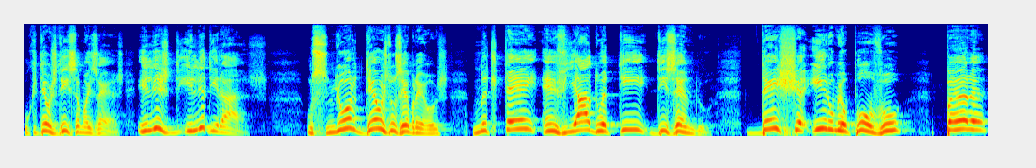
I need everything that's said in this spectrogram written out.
o que Deus disse a Moisés: e, lhes, e lhe dirás: O Senhor Deus dos Hebreus me tem enviado a ti, dizendo: Deixa ir o meu povo para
